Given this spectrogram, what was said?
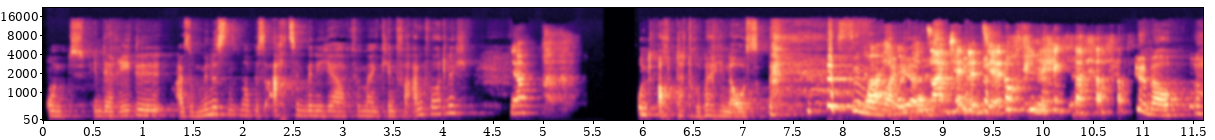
Und in der Regel, also mindestens mal bis 18 bin ich ja für mein Kind verantwortlich. Ja. Und auch darüber hinaus. Sind ja, wir mal ich ehrlich. sagen, tendenziell noch viel länger. genau.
